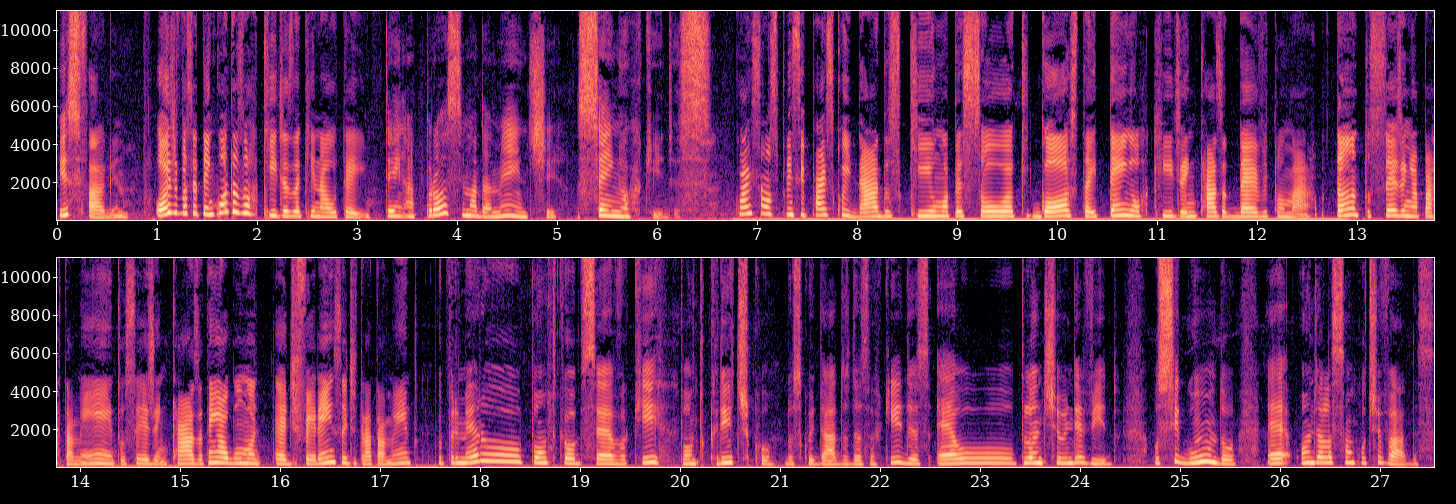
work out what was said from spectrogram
e esfagno. Hoje você tem quantas orquídeas aqui na UTI? Tem aproximadamente 100 orquídeas quais são os principais cuidados que uma pessoa que gosta e tem orquídea em casa deve tomar? Tanto seja em apartamento, seja em casa, tem alguma é, diferença de tratamento? O primeiro ponto que eu observo aqui, ponto crítico dos cuidados das orquídeas, é o plantio indevido. O segundo é onde elas são cultivadas.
